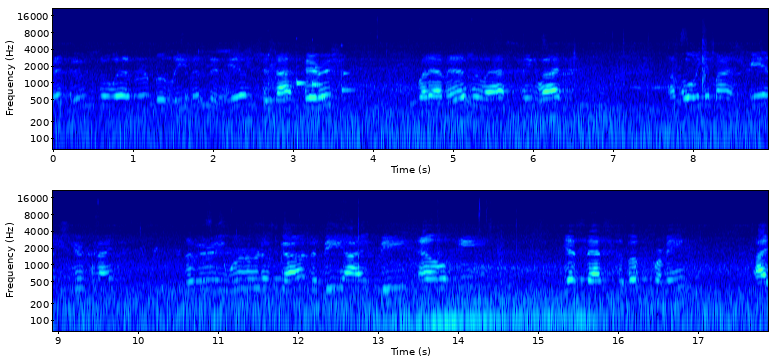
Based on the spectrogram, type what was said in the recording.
that whosoever believeth in him should not perish, but have everlasting life. I'm holding in my hands here tonight the very word of God, the B-I-B-L-E. Yes, that's the book for me. I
